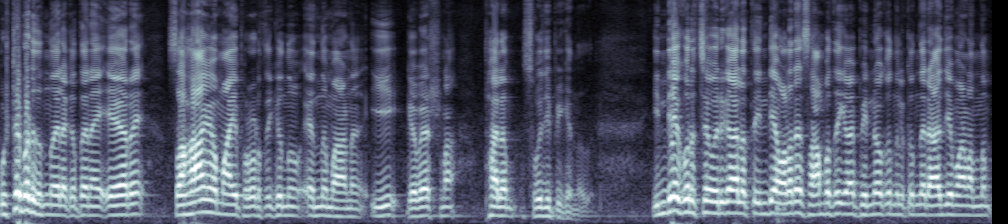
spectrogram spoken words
പുഷ്ടിപ്പെടുത്തുന്നതിലൊക്കെ തന്നെ ഏറെ സഹായകമായി പ്രവർത്തിക്കുന്നു എന്നുമാണ് ഈ ഗവേഷണ ഫലം സൂചിപ്പിക്കുന്നത്. ഇന്ത്യയെക്കുറിച്ച് ഒരു കാലത്ത് ഇന്ത്യ വളരെ സാമ്പത്തികമായി പിന്നോക്കം നിൽക്കുന്ന രാജ്യമാണെന്നും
